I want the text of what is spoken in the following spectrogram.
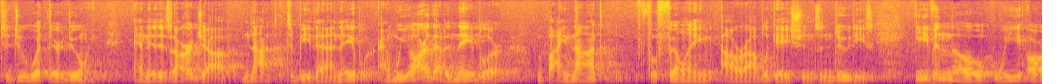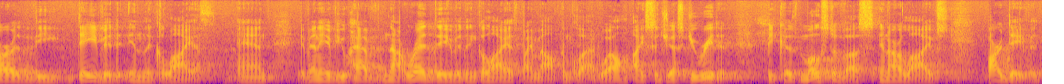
to do what they're doing. And it is our job not to be that enabler. And we are that enabler by not fulfilling our obligations and duties, even though we are the David in the Goliath. And if any of you have not read David and Goliath by Malcolm Gladwell, I suggest you read it, because most of us in our lives are David.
